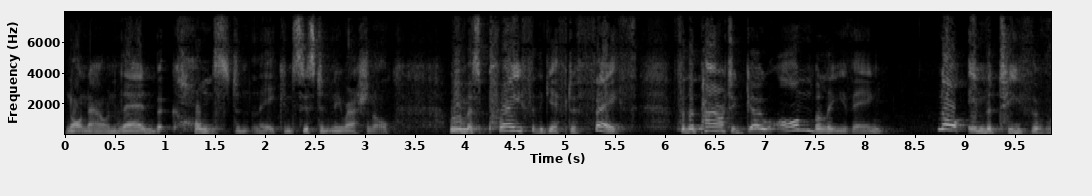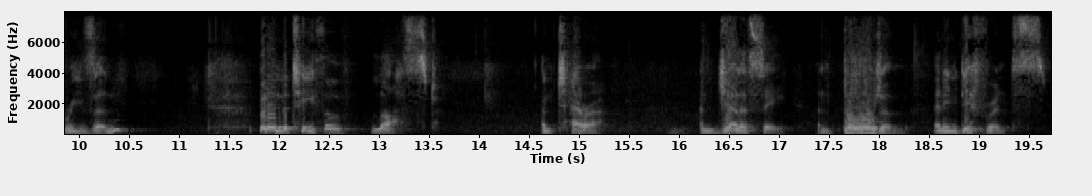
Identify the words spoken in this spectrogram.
not now and then, but constantly, consistently rational, we must pray for the gift of faith, for the power to go on believing, not in the teeth of reason, but in the teeth of lust and terror and jealousy and boredom and indifference.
